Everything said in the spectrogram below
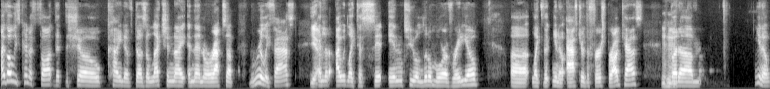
I've always kind of thought that the show kind of does election night and then wraps up really fast yeah. And that I would like to sit into a little more of radio, uh, like the, you know, after the first broadcast. Mm-hmm. But, um, you know,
